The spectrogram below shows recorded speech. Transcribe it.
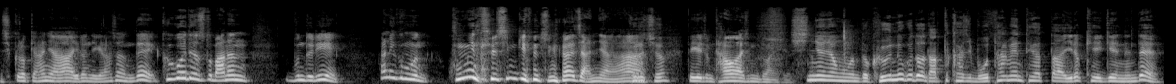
시끄럽게 하냐 이런 얘기를 하셨는데 그거에 대해서도 많은 분들이 아니 그러면 국민들 심기는 중요하지 않냐. 그렇죠. 되게 좀 당황하신 분도 많으세요. 신현영 의원도 그 누구도 납득하지 못할 멘트였다 이렇게 얘기했는데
